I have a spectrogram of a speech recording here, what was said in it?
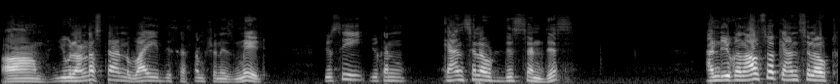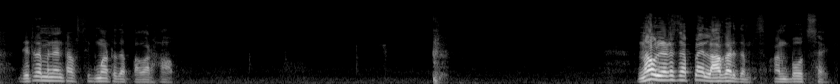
Um, you will understand why this assumption is made. You see you can cancel out this and this and you can also cancel out determinant of sigma to the power half. Now, let us apply logarithms on both sides.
